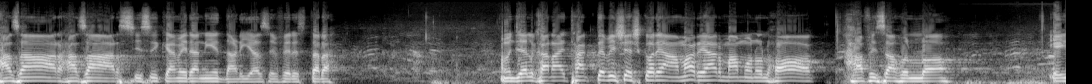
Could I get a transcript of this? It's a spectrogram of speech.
হাজার হাজার সিসি ক্যামেরা নিয়ে দাঁড়িয়ে আছে ফেরেস্তারা আমি জেলখানায় থাকতে বিশেষ করে আমার আর মামুনুল হক, হাফিজাহুল্লাহ, এই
